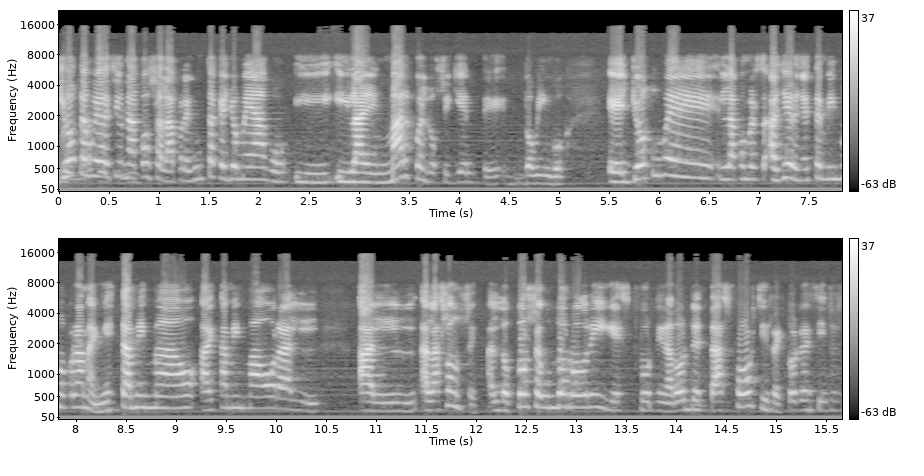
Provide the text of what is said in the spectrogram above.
yo te voy a decir una cosa, la pregunta que yo me hago y, y la enmarco en lo siguiente, Domingo. Eh, yo tuve la conversación ayer en este mismo programa, en esta misma a esta misma hora al, al, a las 11 al doctor Segundo Rodríguez, coordinador de Task Force y rector de Ciencias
